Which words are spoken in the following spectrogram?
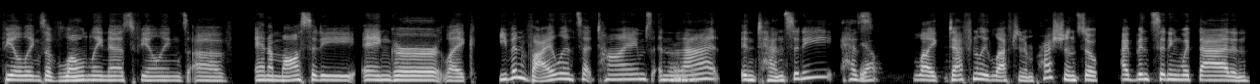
feelings of loneliness, feelings of animosity, anger, like even violence at times. And mm. that intensity has yep. like definitely left an impression. So I've been sitting with that and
